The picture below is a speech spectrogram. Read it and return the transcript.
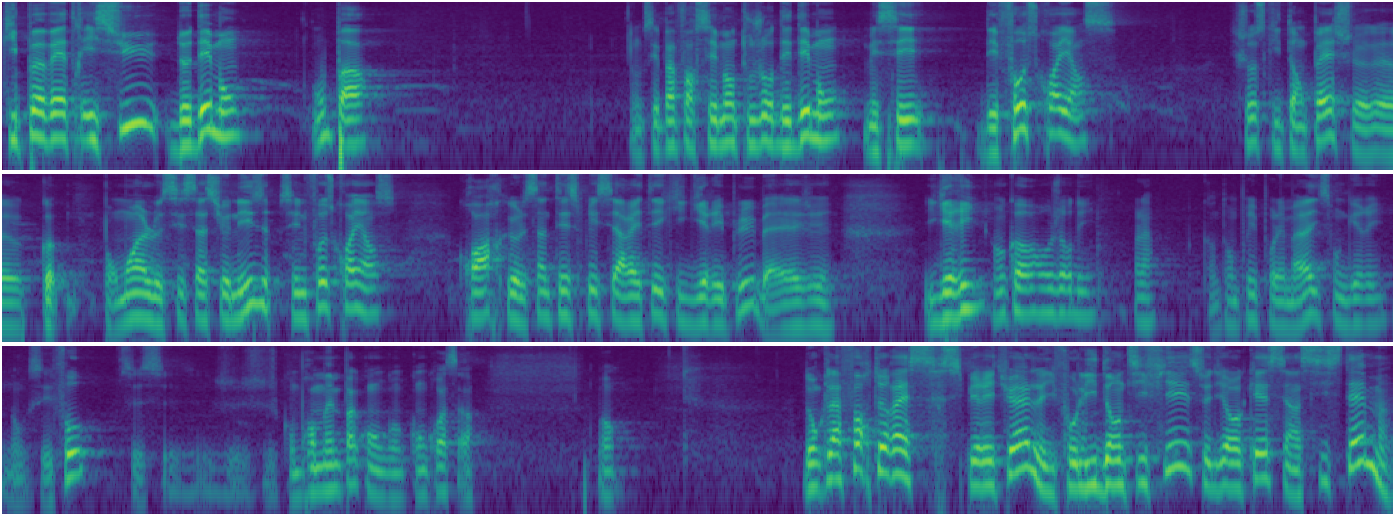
qui peuvent être issues de démons ou pas. Donc ce n'est pas forcément toujours des démons, mais c'est des fausses croyances. Chose qui t'empêche, euh, pour moi, le cessationnisme, c'est une fausse croyance. Croire que le Saint-Esprit s'est arrêté et qu'il guérit plus, ben, il guérit encore aujourd'hui. Voilà. Quand on prie pour les malades, ils sont guéris. Donc c'est faux. je ne comprends même pas qu'on croit ça. Bon. Donc la forteresse spirituelle, il faut l'identifier, se dire, ok, c'est un système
